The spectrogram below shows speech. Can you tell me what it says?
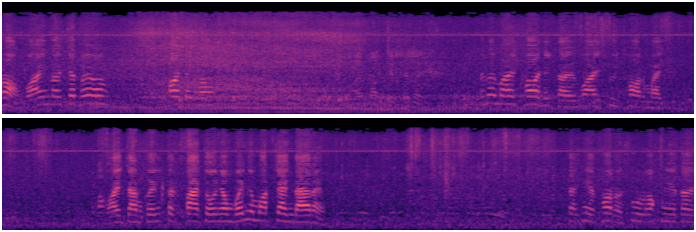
nó hỏng quá anh nói chết mấy không? Thôi anh không? Thế này mày thôi thì tại mày suy thọ mày. Mày chạm cái tật pha cho nhau với nhau mắt tranh đây này. Chạy nghe thọ ở xuống ốc nghe đây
